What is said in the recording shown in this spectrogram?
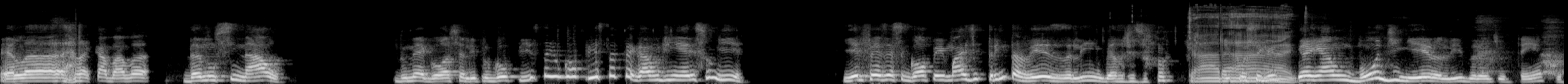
ela, ela acabava dando um sinal do negócio ali pro golpista e o golpista pegava o dinheiro e sumia. E ele fez esse golpe aí mais de 30 vezes ali em Belo Horizonte. Caralho. E conseguiu ganhar um bom dinheiro ali durante o tempo.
